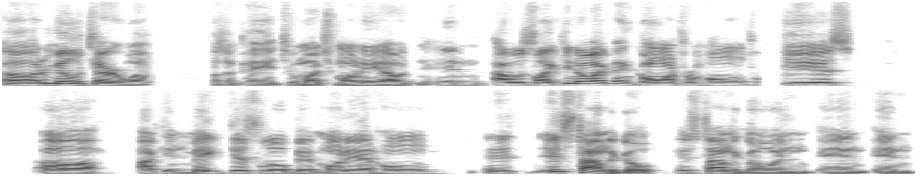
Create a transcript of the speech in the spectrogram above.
uh, the military wasn't paying too much money. I would, and I was like, you know, I've been gone from home for years. Uh, I can make this little bit money at home. It, it's time to go. It's time to go and and and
